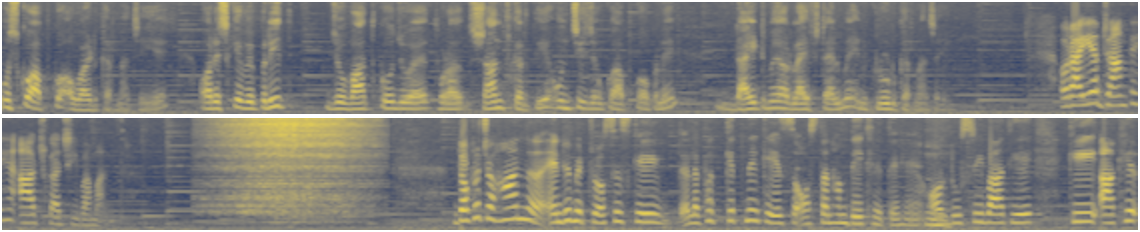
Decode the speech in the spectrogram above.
उसको आपको अवॉइड करना चाहिए। और इसके विपरीत जो वात को जो है थोड़ा शांत करती है, उन चीज़ों को आपको अपने डाइट में और लाइफस्टाइल में इंक्लूड करना चाहिए। और आइए अब जानते हैं आज का जीवा मंत्र। डॉक्टर चौहान एंडोमेट्रोसिस के लगभग कितने केस औसतन हम देख लेते हैं? और दूसरी बात ये कि आखिर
